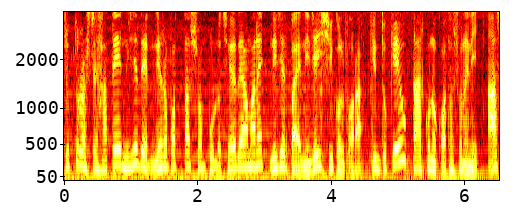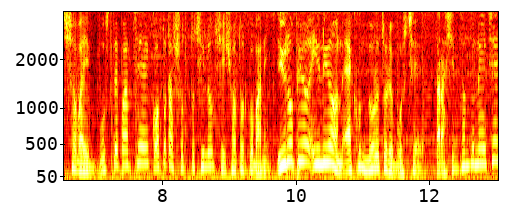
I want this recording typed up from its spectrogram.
যুক্তরাষ্ট্রের হাতে নিজেদের নিরাপত্তা সম্পূর্ণ ছেড়ে দেওয়া মানে নিজের পায়ে নিজেই শিকল পরা। কিন্তু কেউ তার কোনো কথা শোনেনি। আজ সবাই বুঝতে পারছে কতটা সত্য ছিল সেই সতর্কবাণী। ইউরোপীয় ইউনিয়ন এখন নড়েচড়ে বসছে। তারা সিদ্ধান্ত নিয়েছে,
